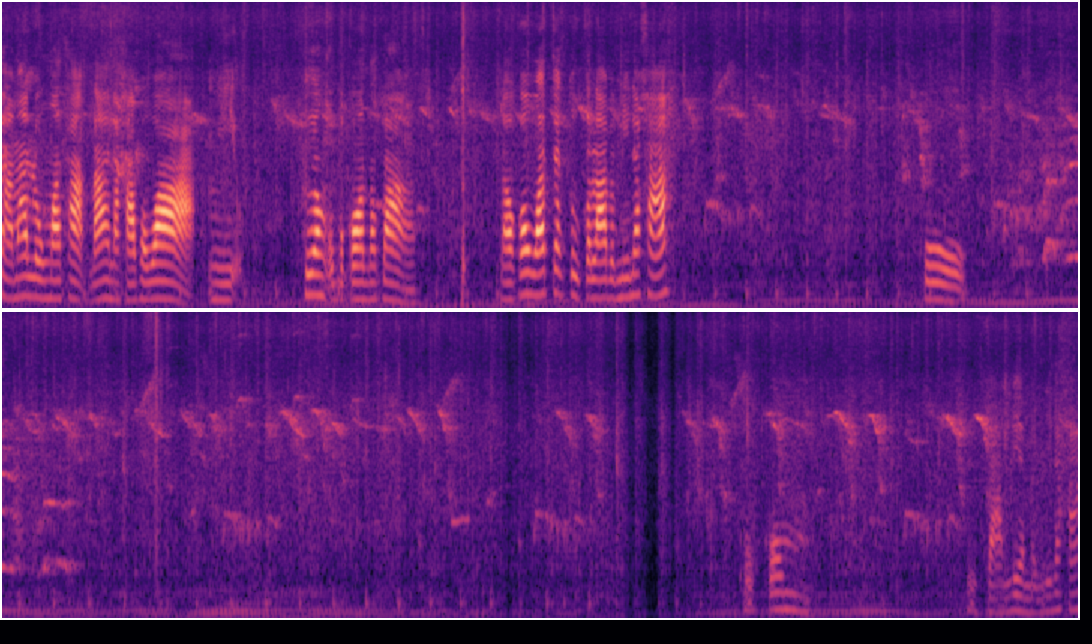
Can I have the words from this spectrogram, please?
สามารถลงมาถากได้นะคะ เพราะว่ามีเครื่องอุปกรณ์ต่างๆ เราก็วัดจากตูดกะลาแบบนี้นะคะปลูก ผูกกลมผูกสามเหลี่ยมแบบนี้นะคะ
